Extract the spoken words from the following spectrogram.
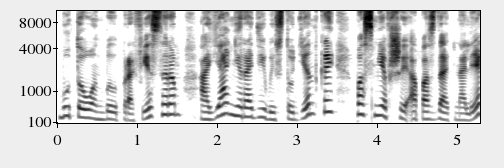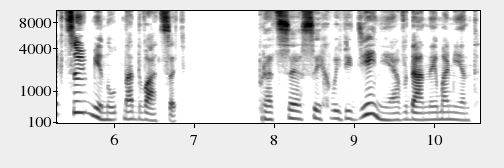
будто он был профессором, а я нерадивой студенткой, посмевшей опоздать на лекцию минут на двадцать. Процесс их выведения в данный момент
